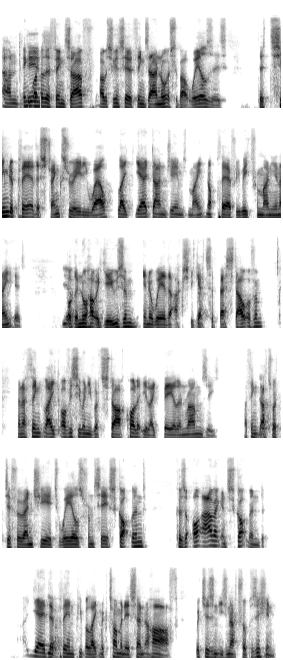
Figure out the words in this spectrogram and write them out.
And I think one of the things I've, I was going to say the things I noticed about Wales is they seem to play to the strengths really well. Like, yeah, Dan James might not play every week for Man United, yeah. but they know how to use him in a way that actually gets the best out of him. And I think, like, obviously, when you've got star quality like Bale and Ramsey, I think that's what differentiates Wales from, say, Scotland. Because I reckon Scotland, yeah, they're yeah. playing people like McTominay centre half, which isn't his natural position,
